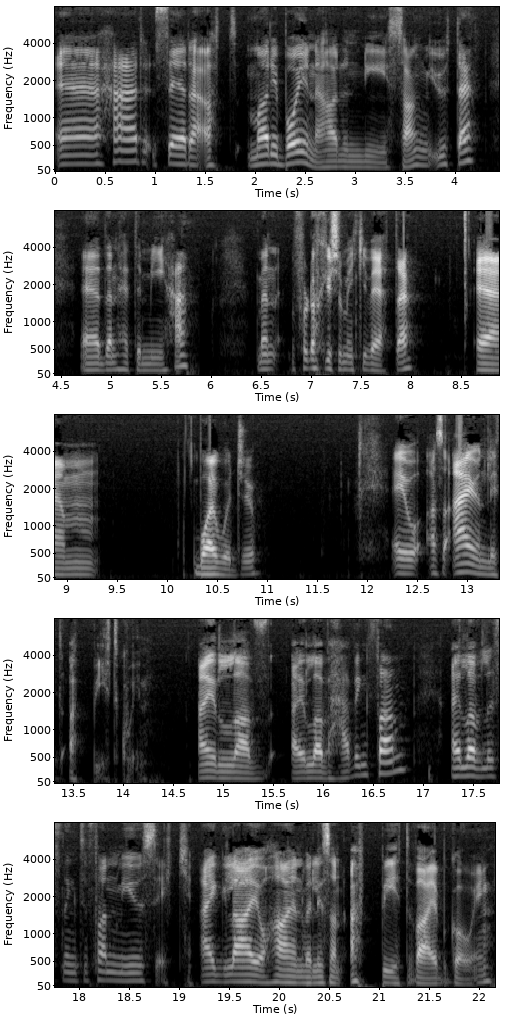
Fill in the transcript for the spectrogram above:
Eh, her ser jeg at Mari Boine har en ny sang ute. Eh, den heter Miha. Men for dere som ikke vet det um, Why would you? Er jo, altså, jeg er jo en litt upbeat queen. I love, I love having fun. I love listening to fun music. Jeg er glad i å ha en veldig sånn upbeat vibe going.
